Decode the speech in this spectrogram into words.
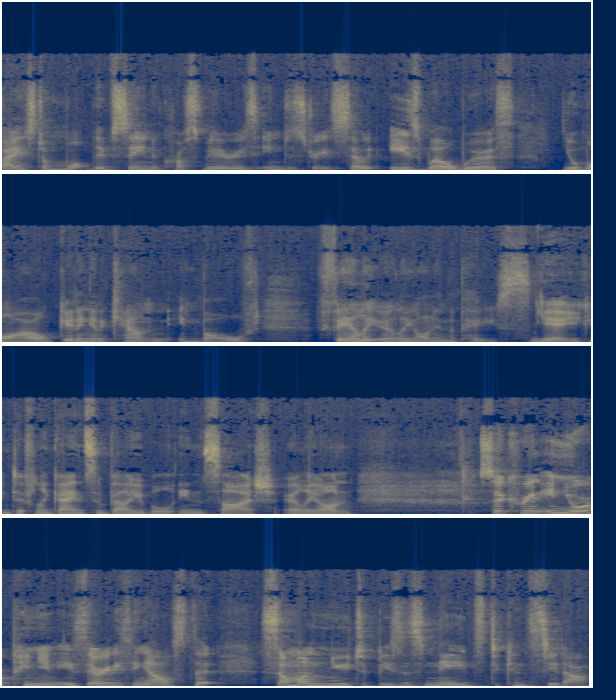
based on what they've seen across various industries. So it is well worth your while getting an accountant involved fairly early on in the piece. Yeah, you can definitely gain some valuable insight early on. So, Corinne, in your opinion, is there anything else that someone new to business needs to consider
